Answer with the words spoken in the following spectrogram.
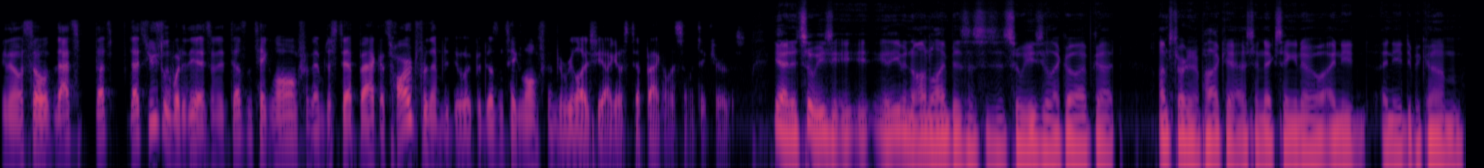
you know so that's that's that's usually what it is and it doesn't take long for them to step back it's hard for them to do it but it doesn't take long for them to realize yeah i got to step back and let someone take care of this Yeah, and it's so easy. Even online businesses, it's so easy. Like, oh, I've got, I'm starting a podcast, and next thing you know, I need, I need to become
